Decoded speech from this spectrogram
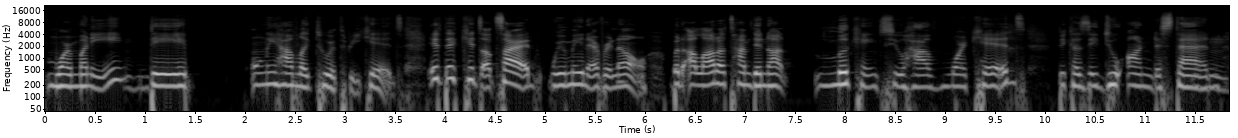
more money Mhm. they only have like two or three kids if they're kids outside we may never know but a lot of time they're not looking to have more kids because they do understand Mhm.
